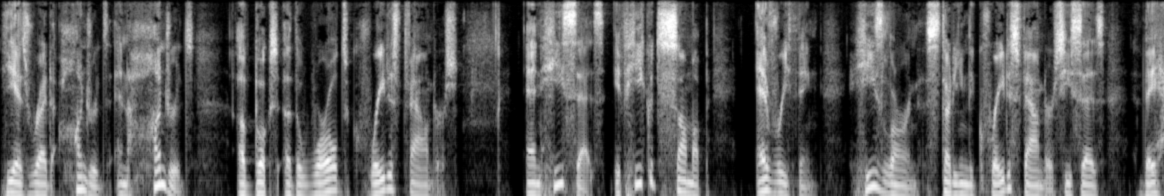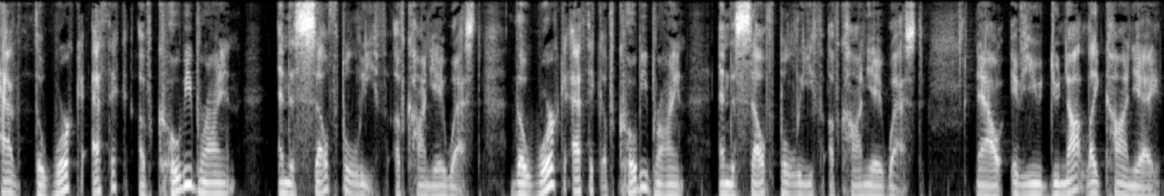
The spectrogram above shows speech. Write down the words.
He has read hundreds and hundreds of books of the world's greatest founders. And he says if he could sum up everything he's learned studying the greatest founders, he says they have the work ethic of Kobe Bryant and the self belief of Kanye West. The work ethic of Kobe Bryant and the self belief of Kanye West. Now, if you do not like Kanye,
